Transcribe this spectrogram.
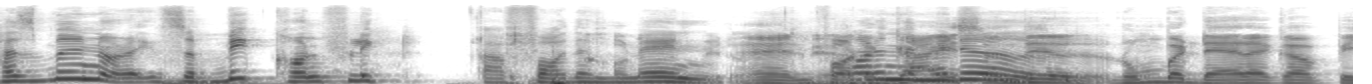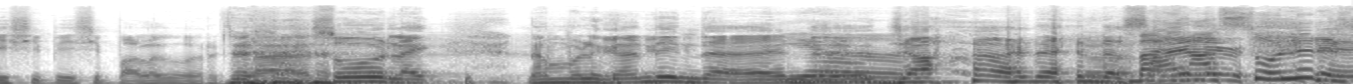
husband or it's a big conflict uh, for the men. And for Or the in the guys middle. வந்து ரொம்ப டேரக்டா பேசி பேசி பழகம் இருக்கு நம்மளுக்கு வந்து இந்த இந்த. ஜாட சொல்லுறேன்.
